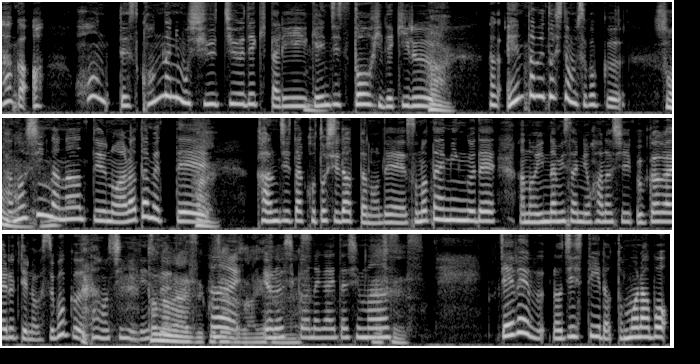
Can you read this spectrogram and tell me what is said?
なんかあ本ってこんなにも集中できたり、うん現実逃避できる、はい。なんかエンタメとしてもすごく楽しいんだなっていうのを改めてはい。感じた今年だったので、そのタイミングであの印南さんにお話伺えるっていうのがすごく楽しみです。とんでもないです。こちらはいこそありがとうございます。よろしくお願いいたします。J-WAVE ロジスティードトモラボ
